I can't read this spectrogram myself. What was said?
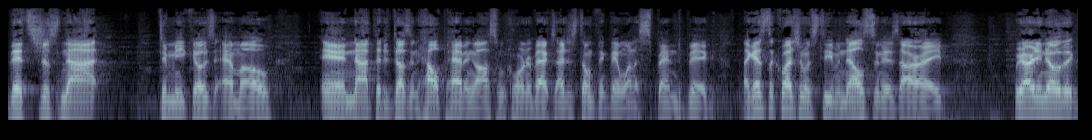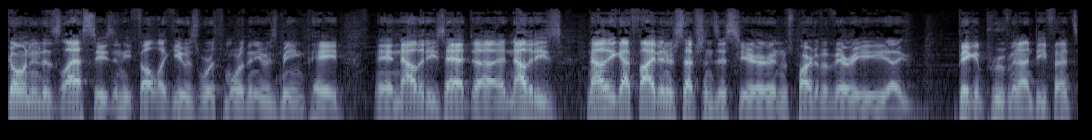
that's just not DeMeco's mo. And not that it doesn't help having awesome cornerbacks. I just don't think they want to spend big. I guess the question with Steven Nelson is: All right, we already know that going into his last season, he felt like he was worth more than he was being paid. And now that he's had, uh, now that he's now that he got five interceptions this year and was part of a very uh, big improvement on defense,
